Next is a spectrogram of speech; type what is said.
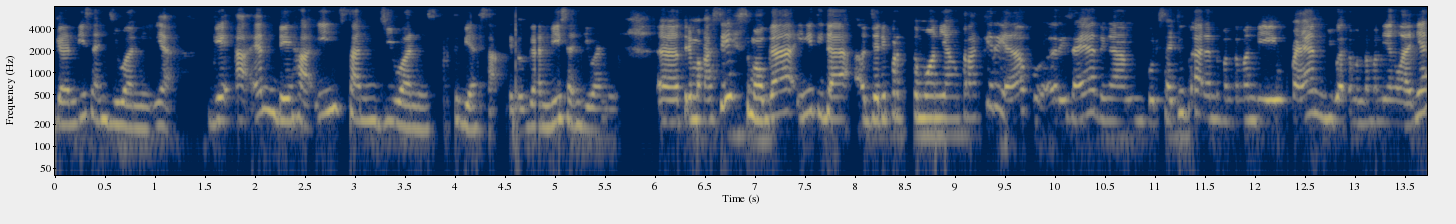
@gandhi_sanjiwani ya. G A N D H I Sanjiwani seperti biasa gitu Gandhi Sanjiwani. Uh, terima kasih semoga ini tidak jadi pertemuan yang terakhir ya Bu saya dengan Bu Risa juga dan teman-teman di UPN juga teman-teman yang lainnya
